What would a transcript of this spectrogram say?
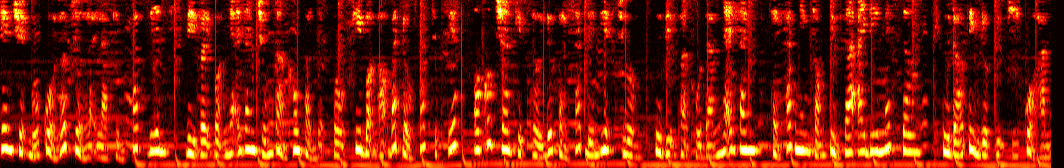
Thêm chuyện bố của lớp trưởng lại là kiểm sát viên, vì vậy bọn nhãi danh chúng càng không phải nhận tội khi bọn họ bắt đầu phát trực tiếp. Orkut Chan kịp thời đưa cảnh sát đến hiện trường. Từ điện thoại của đám nhãi danh, cảnh sát nhanh chóng tìm ra ID Master, từ đó tìm được vị trí của hắn.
